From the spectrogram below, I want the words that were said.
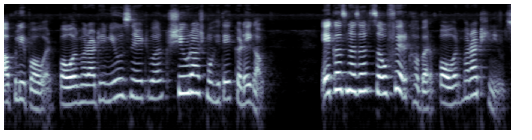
आपली power power Marathi news network Shivraj Mohite Kadegaon. एकच नजर चौफेर खबर पॉवर मराठी न्यूज.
